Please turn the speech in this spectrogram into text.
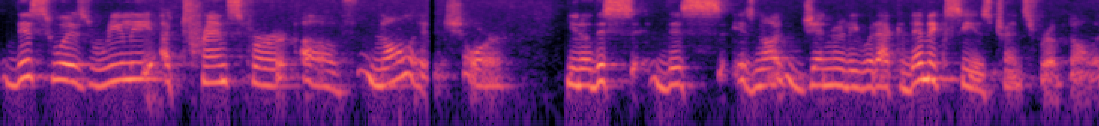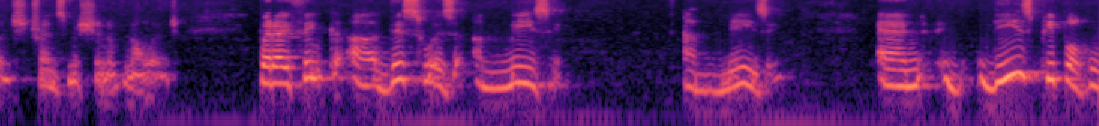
this was really a transfer of knowledge or you know this this is not generally what academics see as transfer of knowledge transmission of knowledge but i think uh, this was amazing amazing and these people who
